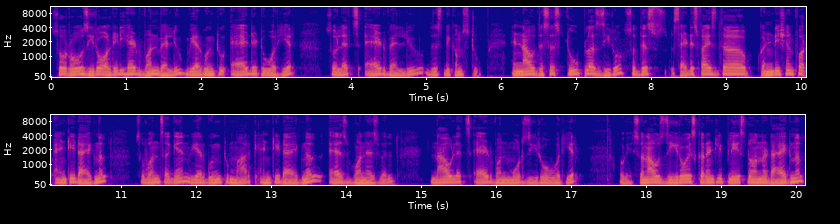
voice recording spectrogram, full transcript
So row 0 already had one value. We are going to add it over here. So let's add value. This becomes 2 and now this is 2 plus 0 so this satisfies the condition for anti-diagonal. So once again we are going to mark anti-diagonal as 1 as well. Now let's add one more 0 over here okay so now 0 is currently placed on a diagonal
